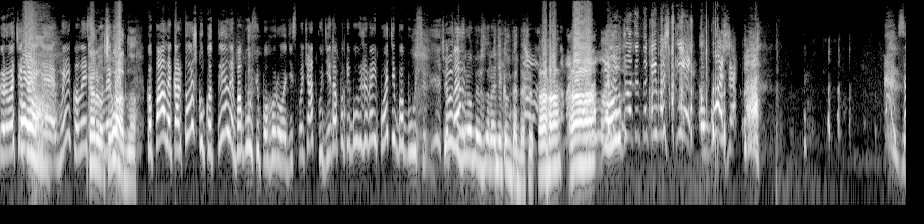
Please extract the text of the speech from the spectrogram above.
Коротше, Ох. е, ми колись Коротше, коли ладно. копали картошку, котили бабусю по городі. Спочатку діда, поки був живий, потім бабусю. Чого Тепер- ти зробиш заради контенту? Що? Ага, ага. Боже, що ти такий важкий? О Боже! А! Все,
